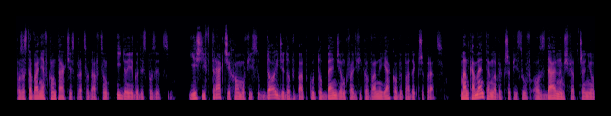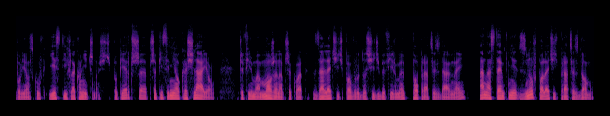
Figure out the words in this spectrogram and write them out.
pozostawania w kontakcie z pracodawcą i do jego dyspozycji. Jeśli w trakcie home office'u dojdzie do wypadku, to będzie on kwalifikowany jako wypadek przy pracy. Mankamentem nowych przepisów o zdalnym świadczeniu obowiązków jest ich lakoniczność. Po pierwsze, przepisy nie określają, czy firma może na przykład zalecić powrót do siedziby firmy po pracy zdalnej, a następnie znów polecić pracę z domu.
